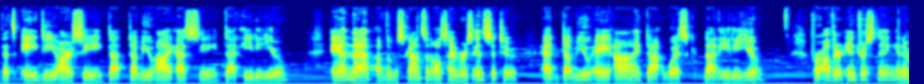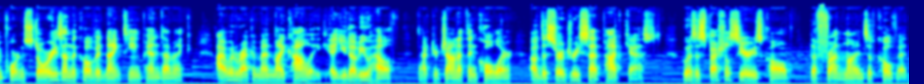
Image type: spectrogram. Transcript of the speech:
That's adrc.wisc.edu, and that of the Wisconsin Alzheimer's Institute at wai.wisc.edu. For other interesting and important stories on the COVID 19 pandemic, I would recommend my colleague at UW Health, Dr. Jonathan Kohler of the Surgery Set podcast, who has a special series called The Front Lines of COVID.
